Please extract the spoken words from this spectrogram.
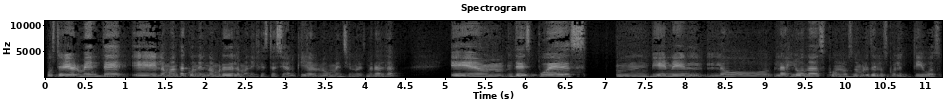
Posteriormente, eh, la manta con el nombre de la manifestación, que ya lo mencionó Esmeralda. Em, después mm, vienen las lonas con los nombres de los colectivos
